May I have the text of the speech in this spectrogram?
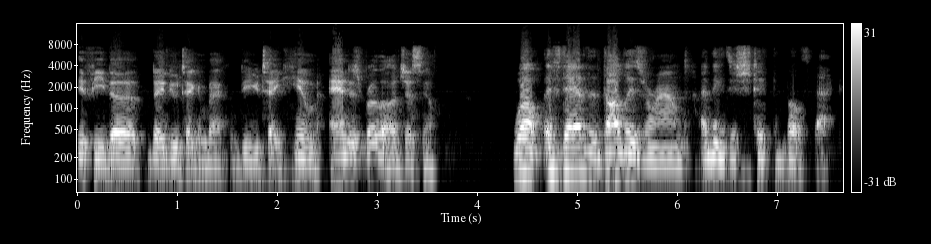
if he does they do take him back, do you take him and his brother or just him? Well, if they have the Dudleys around, I think they should take them both back.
